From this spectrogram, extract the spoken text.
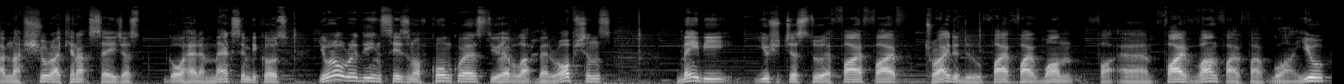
I'm not sure, I cannot say just go ahead and max him because you're already in Season of Conquest, you have a lot better options. Maybe you should just do a 5-5, try to do 5-5-1, 5-1-5-5 uh, Guan Yu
